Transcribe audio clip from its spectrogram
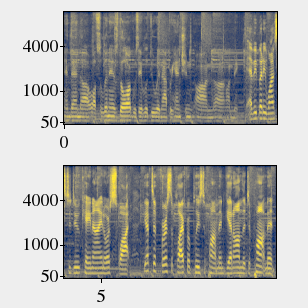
and then uh, Officer Linnair's dog was able to do an apprehension on uh, on me. Everybody wants to do K9 or SWAT. You have to first apply for a police department, get on the department,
